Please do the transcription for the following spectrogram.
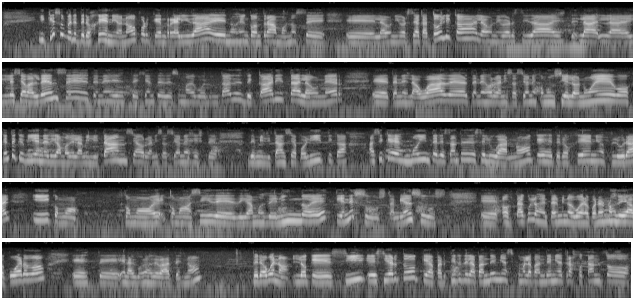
y que es súper heterogéneo, ¿no? Porque en realidad eh, nos encontramos, no sé, eh, la Universidad Católica, la Universidad, este, la, Iglesia Valdense, tenés este, gente de suma de voluntades, de Caritas, la UNER, eh, tenés la WADER, tenés organizaciones como Un Cielo Nuevo, gente que viene, digamos, de la militancia, organizaciones este, de militancia política. Así que es muy interesante de ese lugar, ¿no? Que es heterogéneo, es plural y como como, eh, como así de, digamos, de lindo es, tiene sus, también sus eh, obstáculos en términos de, bueno, ponernos de acuerdo este, en algunos debates, ¿no? Pero bueno, lo que sí es cierto que a partir de la pandemia, así como la pandemia trajo tanto,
